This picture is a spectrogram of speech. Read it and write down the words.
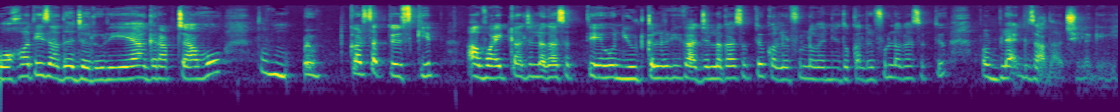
बहुत ही ज़्यादा ज़रूरी है। अगर आप चाहो तो कर सकते हो स्किप आप वाइट काजल लगा सकते हो न्यूट कलर की काजल लगा सकते हो कलरफुल लगानी है तो कलरफुल लगा सकते हो, पर ब्लैक ज़्यादा अच्छी लगेगी।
